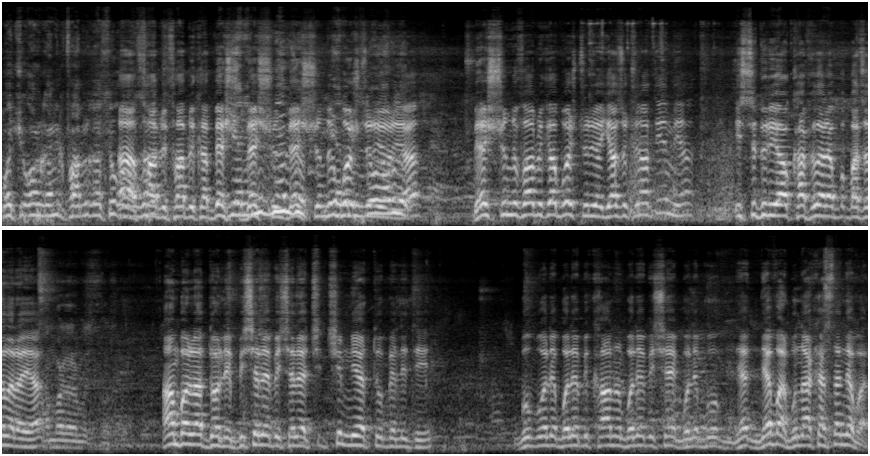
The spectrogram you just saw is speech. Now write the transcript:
O ki organik fabrikası Ha, olacak. fabri, fabrika 5 Yerimiz 5 şun, mevcut. 5 şundur boş Yerimiz duruyor ya. 5 şunlu fabrika boş duruyor. Yazık günah değil mi ya? İsti duruyor kafelere, bazalara ya. Ambarlarımız Ambarlar dolu, bir şeyler bir şeyler. Çin, çim niyet belli değil. Bu böyle böyle bir kanun, böyle bir şey, böyle bu ne, ne var? Bunun arkasında ne var?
